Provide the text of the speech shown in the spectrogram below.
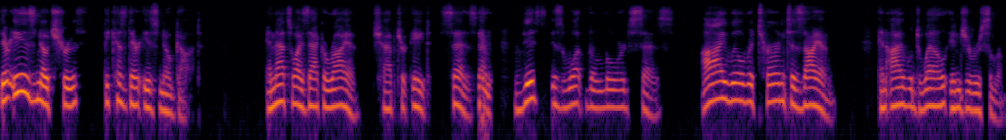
There is no truth because there is no God. And that's why Zechariah chapter 8 says, hmm. This is what the Lord says I will return to Zion and I will dwell in Jerusalem.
